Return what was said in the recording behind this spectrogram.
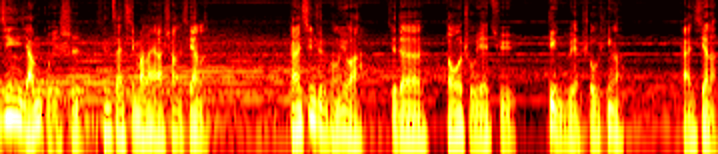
阴阳鬼事》已经在喜马拉雅上线了，感兴趣的朋友啊，记得到我主页去订阅收听啊！感谢了。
